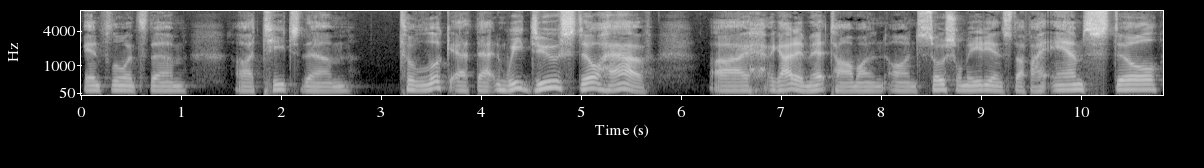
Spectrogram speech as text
influence them, uh, teach them to look at that, and we do still have. Uh, I got to admit, Tom, on on social media and stuff, I am still.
